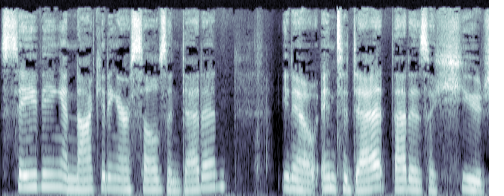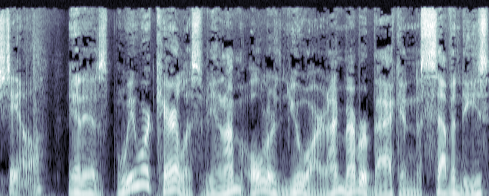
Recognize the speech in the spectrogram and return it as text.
saving and not getting ourselves indebted, you know, into debt, that is a huge deal. It is. We were careless. I mean, I'm older than you are, and I remember back in the '70s,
